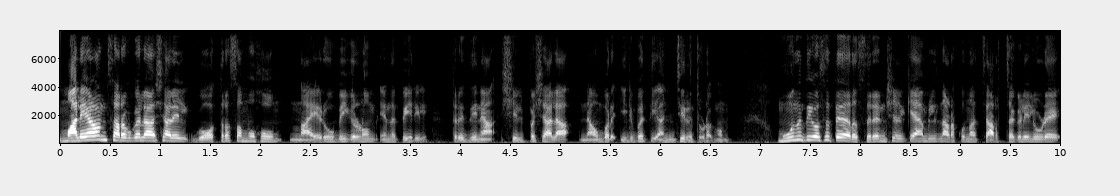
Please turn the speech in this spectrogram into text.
Malayalam സർവകലാശാലയിൽ ഗോത്ര സമൂഹവും നയരൂപീകരണവും എന്ന പേരിൽ ത്രിദിന ശില്പശാല നവംബർ ഇരുപത്തി അഞ്ചിന് തുടങ്ങും. മൂന്ന് ദിവസത്തെ റെസിഡൻഷ്യൽ ക്യാമ്പിൽ നടക്കുന്ന ചർച്ചകളിലൂടെ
